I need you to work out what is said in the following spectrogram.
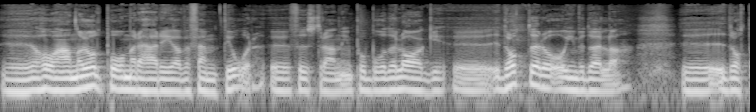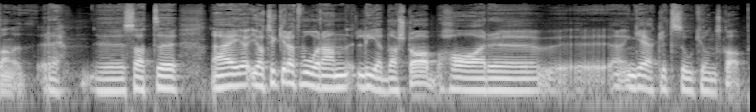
Eh, han har ju hållit på med det här i över 50 år, eh, fysträning på både lagidrotter och individuella eh, idrottare. så att, nej, jag tycker att våran ledarstab har en jäkligt stor kunskap.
